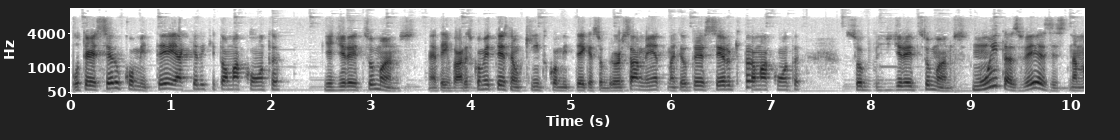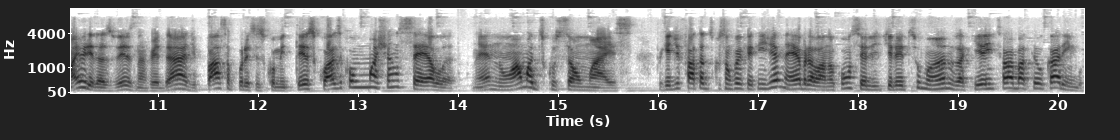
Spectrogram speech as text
O terceiro comitê é aquele que toma conta de direitos humanos. Né? Tem vários comitês, tem o quinto comitê que é sobre orçamento, mas tem o terceiro que toma conta sobre direitos humanos. Muitas vezes, na maioria das vezes, na verdade, passa por esses comitês quase como uma chancela, né? Não há uma discussão mais, porque de fato a discussão foi feita em Genebra, lá no Conselho de Direitos Humanos, aqui a gente só vai bater o carimbo.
